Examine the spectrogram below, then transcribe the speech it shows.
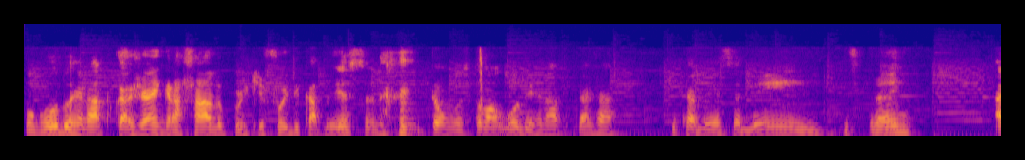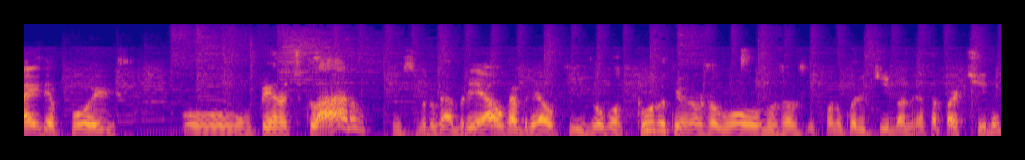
O gol do Renato Cajá é engraçado porque foi de cabeça, né? Então você tomar um gol do Renato Cajá de cabeça é bem estranho. Aí depois o, um pênalti claro em cima do Gabriel. O Gabriel que jogou tudo que ele não jogou nos anos que foi no Curitiba nessa partida.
